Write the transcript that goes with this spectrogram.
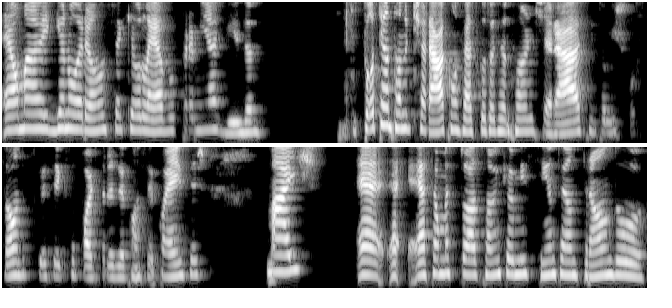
é uma ignorância que eu levo para minha vida. Tô tentando tirar, confesso que eu tô tentando tirar, assim, tô me esforçando, porque eu sei que isso pode trazer consequências, mas é, é, essa é uma situação em que eu me sinto entrando,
